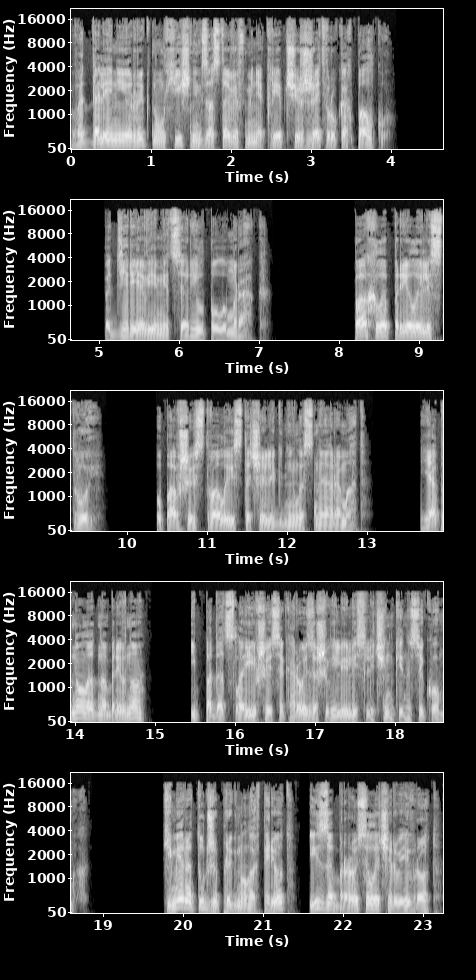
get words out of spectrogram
В отдалении рыкнул хищник, заставив меня крепче сжать в руках палку. Под деревьями царил полумрак. Пахло прелой листвой. Упавшие стволы источали гнилостный аромат. Я пнул одно бревно, и под отслоившейся корой зашевелились личинки насекомых. Химера тут же прыгнула вперед и забросила червей в рот.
